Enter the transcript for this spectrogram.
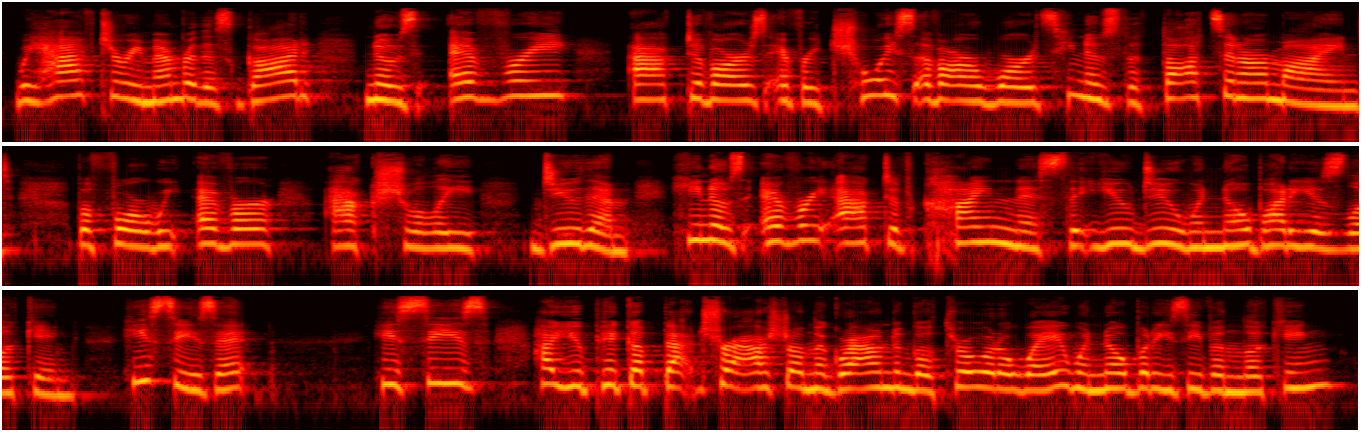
We have to remember this. God knows every act of ours, every choice of our words. He knows the thoughts in our mind before we ever actually do them. He knows every act of kindness that you do when nobody is looking. He sees it. He sees how you pick up that trash on the ground and go throw it away when nobody's even looking.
